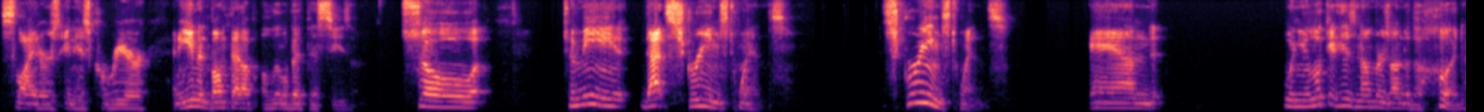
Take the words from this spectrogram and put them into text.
sliders in his career. And he even bumped that up a little bit this season. So to me, that screams twins. Screams twins. And when you look at his numbers under the hood,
